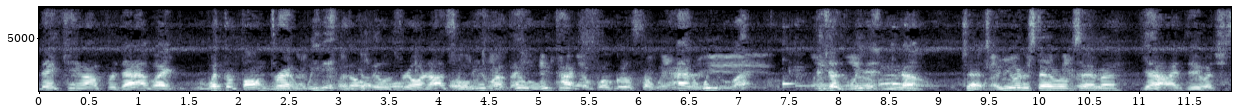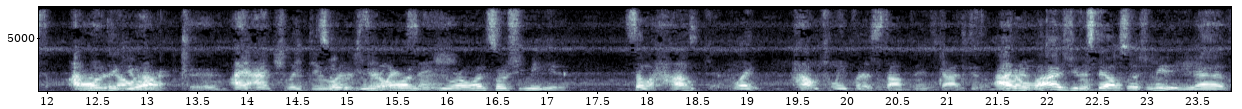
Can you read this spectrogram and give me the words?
they came out for that. Like with the bomb threat, we didn't know if it was real or not. So me and my family, we packed up what little stuff we had and we left because we didn't know. Chad, are you understand what I'm saying, man? Yeah, I do. It's just I, I don't think know you how. are. I actually do So understand you're what you're on. saying. You are on social media. So how, like, how can we put a stop to these guys? 'Cause I I would don't. advise you to stay off social media. You have,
